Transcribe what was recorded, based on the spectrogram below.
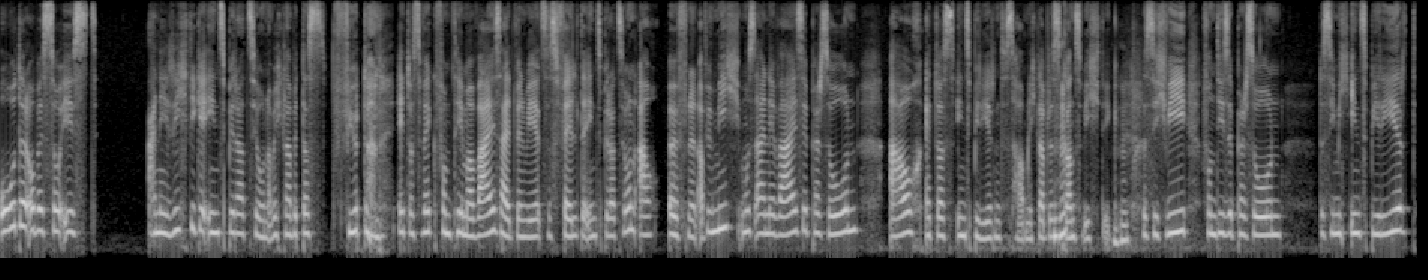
Oder ob es so ist, eine richtige Inspiration. Aber ich glaube, das führt dann etwas weg vom Thema Weisheit, wenn wir jetzt das Feld der Inspiration auch öffnen. Aber für mich muss eine weise Person auch etwas Inspirierendes haben. Ich glaube, das ist mhm. ganz wichtig, mhm. dass ich wie von dieser Person, dass sie mich inspiriert,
